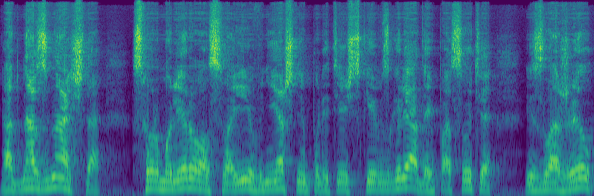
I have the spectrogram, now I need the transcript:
однозначно сформулировал свои внешнеполитические взгляды и, по сути, изложил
